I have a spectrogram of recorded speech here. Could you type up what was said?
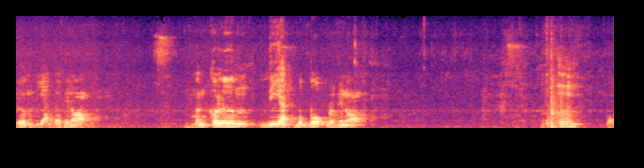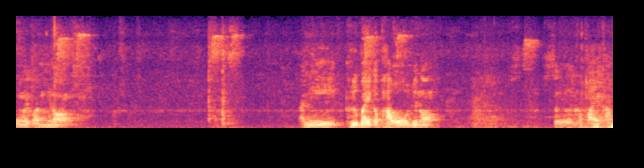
เริ่มเดียดแล้วพี่น้อง มันก็เริ่มเดียดบกบกๆแล้วพี่น้องอืมบงเลยก่อนพี่น้อง อันนี้คือใบกะเพราพี่น้อง เสิร์ฟเข้าไปครับ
